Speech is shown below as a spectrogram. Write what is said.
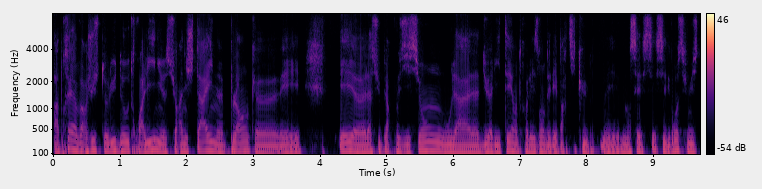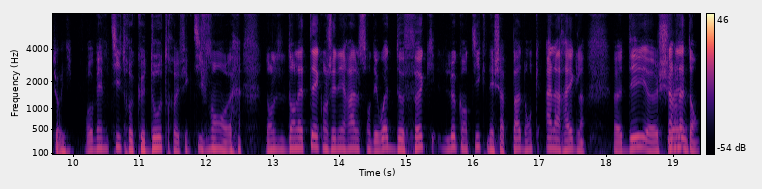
après avoir juste lu deux ou trois lignes sur Einstein, Planck et, et euh, la superposition ou la, dualité entre les ondes et les particules. Mais bon, c'est des grosses fumisteries. Au même titre que d'autres, effectivement, euh, dans, dans, la tech en général, sont des what the fuck, le quantique n'échappe pas donc à la règle euh, des charlatans.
